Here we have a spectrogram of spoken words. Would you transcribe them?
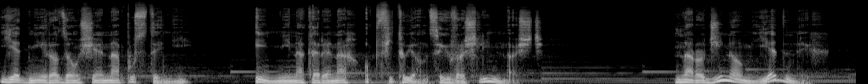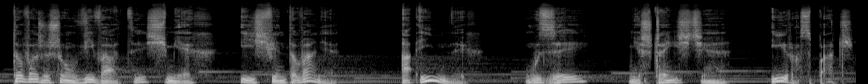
Jedni rodzą się na pustyni, inni na terenach obfitujących w roślinność. Narodzinom jednych towarzyszą wiwaty, śmiech i świętowanie, a innych łzy, nieszczęście i rozpacz.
